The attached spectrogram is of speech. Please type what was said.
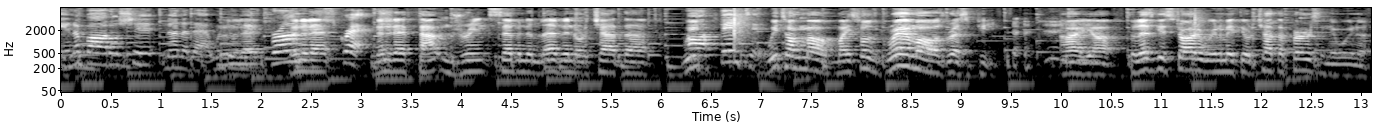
in a bottle shit. None of that. We're None of doing that. it from none of that. scratch. None of that fountain drink, 7-Eleven horchata. We Authentic. we talking about Marisol's grandma's recipe. All right, y'all. So let's get started. We're gonna make the horchata first, and then we're gonna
